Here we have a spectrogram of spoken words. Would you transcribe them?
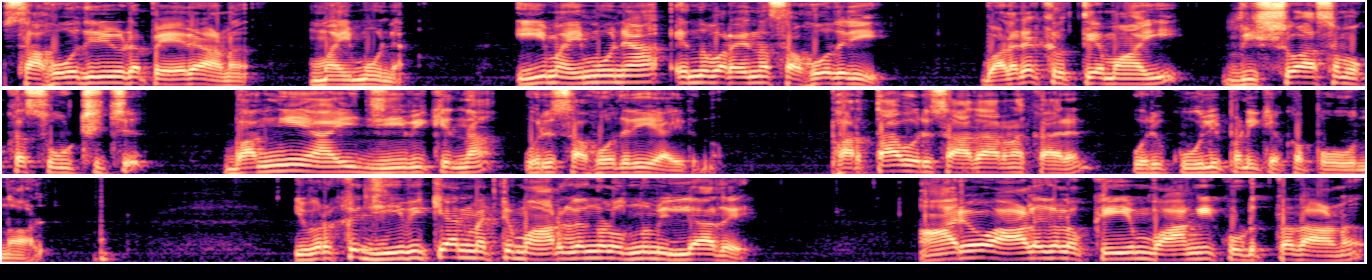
സഹോദരിയുടെ പേരാണ് മൈമൂന. ഈ മൈമൂന എന്ന് പറയുന്ന സഹോദരി വളരെ കൃത്യമായി വിശ്വാസമൊക്കെ സൂക്ഷിച്ച് ഭംഗിയായി ജീവിക്കുന്ന ഒരു സഹോദരിയായിരുന്നു. ഭർത്താവ് ഒരു സാധാരണക്കാരൻ ഒരു കൂലിപ്പണിക്കൊക്കെ പോകുന്ന ആൾ. ഇവർക്ക് ജീവിക്കാൻ മറ്റു മാർഗങ്ങളൊന്നുമില്ലാതെ ആരോ ആളുകളൊക്കെയും വാങ്ങിക്കൊടുത്തതാണ്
